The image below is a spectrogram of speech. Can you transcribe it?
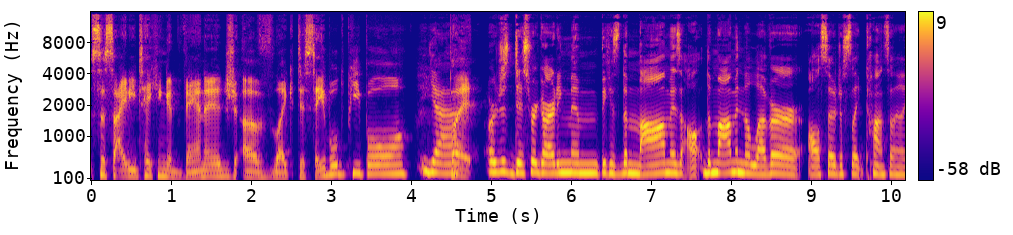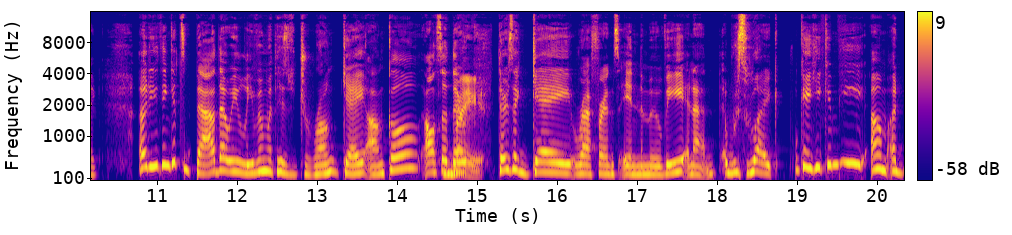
society taking advantage of like disabled people. Yeah. But or just disregarding them because the mom is all the mom and the lover are also just like constantly like, oh, do you think it's bad that we leave him with his drunk gay uncle? Also, there right. there's a gay reference in the movie, and I was like, okay, he can be um a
